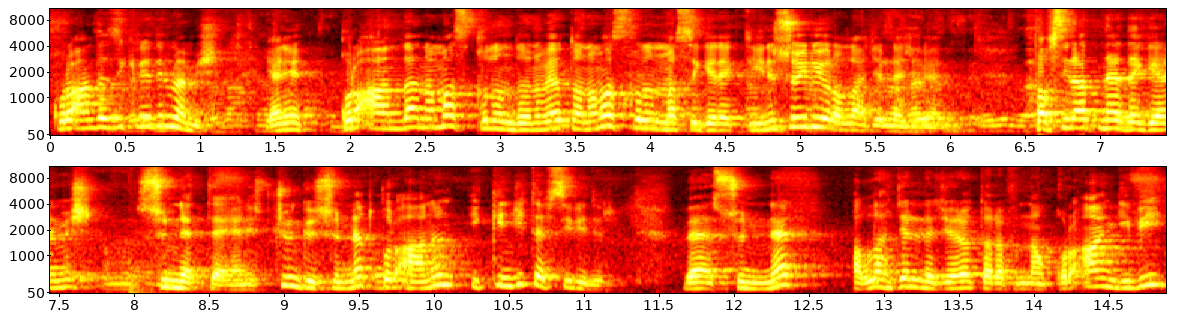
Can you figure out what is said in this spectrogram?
Kur'an'da zikredilmemiş. Yani Kur'an'da namaz kılındığını veyahut da namaz kılınması gerektiğini söylüyor Allah Celle Celaluhu. Tafsilat nerede gelmiş? Sünnette yani. Çünkü sünnet Kur'an'ın ikinci tefsiridir. Ve sünnet Allah Celle Celaluhu tarafından Kur'an gibi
